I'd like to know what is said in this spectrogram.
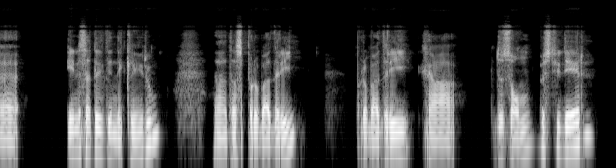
uh, één satelliet in de cleanroom. Uh, dat is Proba 3. Proba 3 gaat de zon bestuderen.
